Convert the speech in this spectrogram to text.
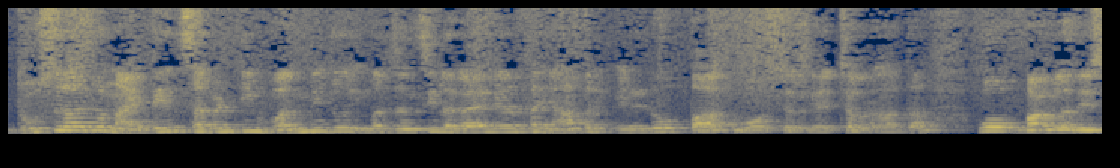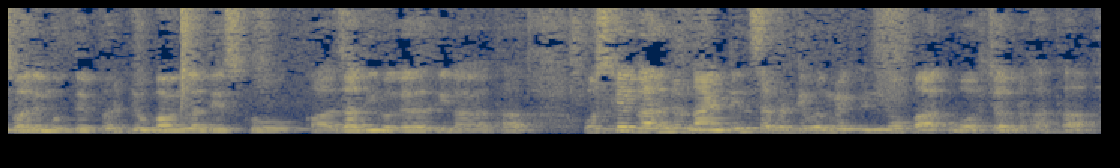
दूसरा जो 1971 में जो इमरजेंसी लगाया गया था, यहाँ पर इंडो पाक वॉर चल गया, चल रहा था। वो बांग्लादेश वाले मुद्दे पर, जो बांग्लादेश को आज़ादी वगैरह दिलाना था, उसके कारण जो 1971 में इंडो पाक वॉर चल रहा था,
